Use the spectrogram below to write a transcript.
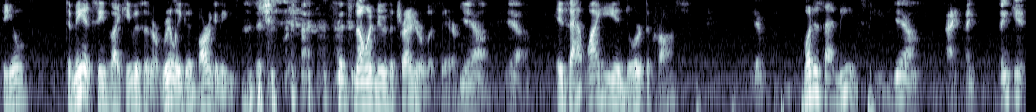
field. To me, it seems like he was in a really good bargaining position since no one knew the treasure was there. yeah, yeah. Is that why he endured the cross? Yeah. What does that mean, Steve? Yeah, I, I think it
